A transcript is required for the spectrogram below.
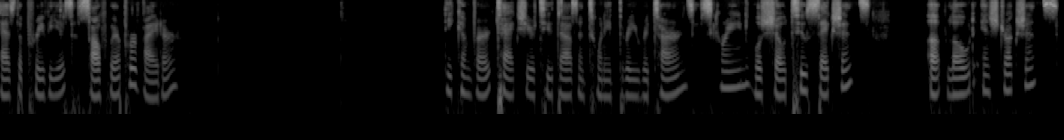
as the previous software provider The Convert Tax Year 2023 Returns screen will show two sections, Upload Instructions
